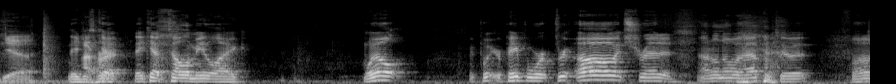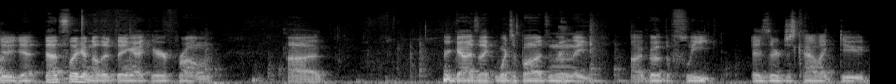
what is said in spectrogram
Yeah. They just I've heard- kept they kept telling me like, well, we put your paperwork through. Oh, it's shredded. I don't know what happened to it. Fuck. Dude, yeah, that's like another thing I hear from uh, the guys like went to BUD/S and then they uh, go to the fleet. Is they're just kind of like, dude,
